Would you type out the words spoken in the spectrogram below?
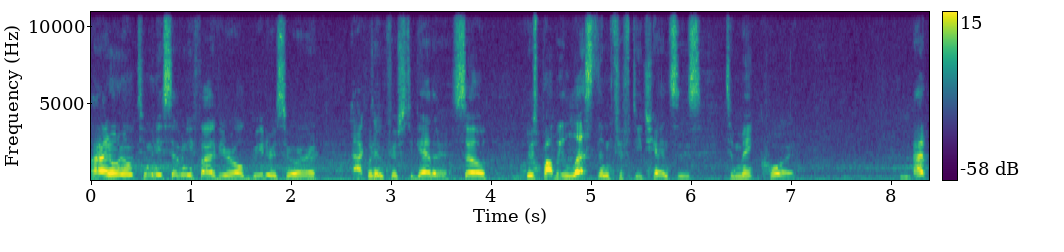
I don't know too many 75 year old breeders who are putting fish together. So there's probably less than 50 chances to make koi. That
